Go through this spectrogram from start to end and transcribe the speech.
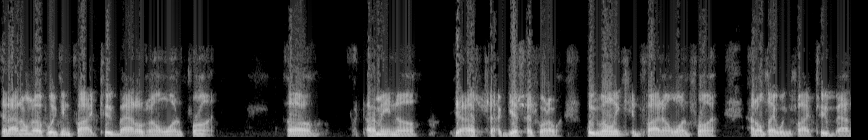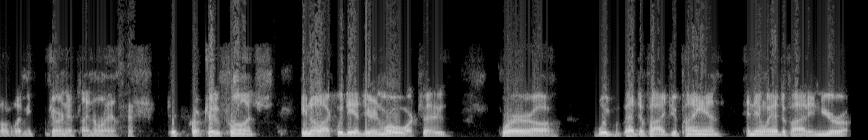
that I don't know if we can fight two battles on one front. Uh, I mean, uh, yeah, I guess that's what I, we only can fight on one front. I don't think we can fight two battles. Let me turn that thing around. two, two fronts, you know, like we did during World War II, where uh, we had to fight Japan and then we had to fight in Europe.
